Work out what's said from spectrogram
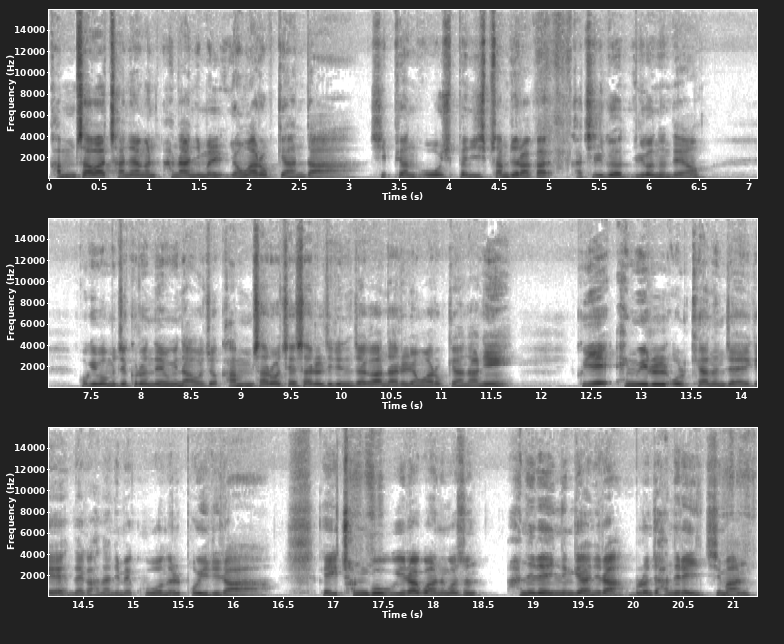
감사와 찬양은 하나님을 영화롭게 한다. 시편 50편 23절 아까 같이 읽었, 읽었는데요. 거기 보면 이제 그런 내용이 나오죠. 감사로 제사를 드리는 자가 나를 영화롭게 하나니 그의 행위를 옳게 하는 자에게 내가 하나님의 구원을 보이리라. 그러니까 이 천국이라고 하는 것은 하늘에 있는 게 아니라 물론 이제 하늘에 있지만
